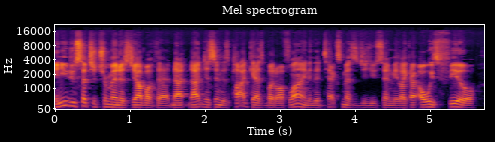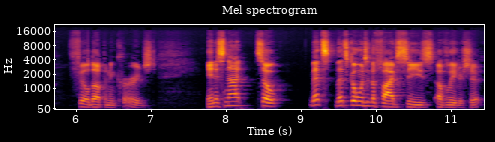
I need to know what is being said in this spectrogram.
and you do such a tremendous job of that not not just in this podcast but offline and the text messages you send me. Like i always feel filled up and encouraged. And it's not so let's let's go into the five c's of leadership.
